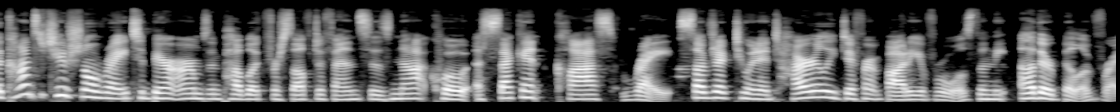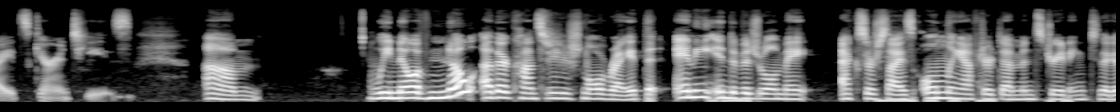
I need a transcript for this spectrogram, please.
the constitutional right to bear arms in public for self defense is not, quote, a second class right, subject to an entirely different body of rules than the other Bill of Rights guarantees. Um, we know of no other constitutional right that any individual may exercise only after demonstrating to the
